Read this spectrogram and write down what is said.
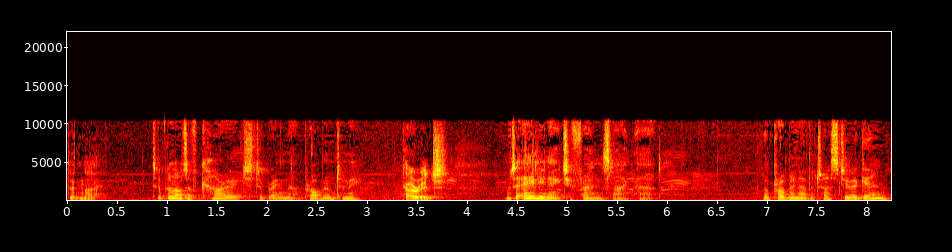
didn't I? Took a lot of courage to bring that problem to me. Courage. Or to alienate your friends like that. They'll probably never trust you again.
